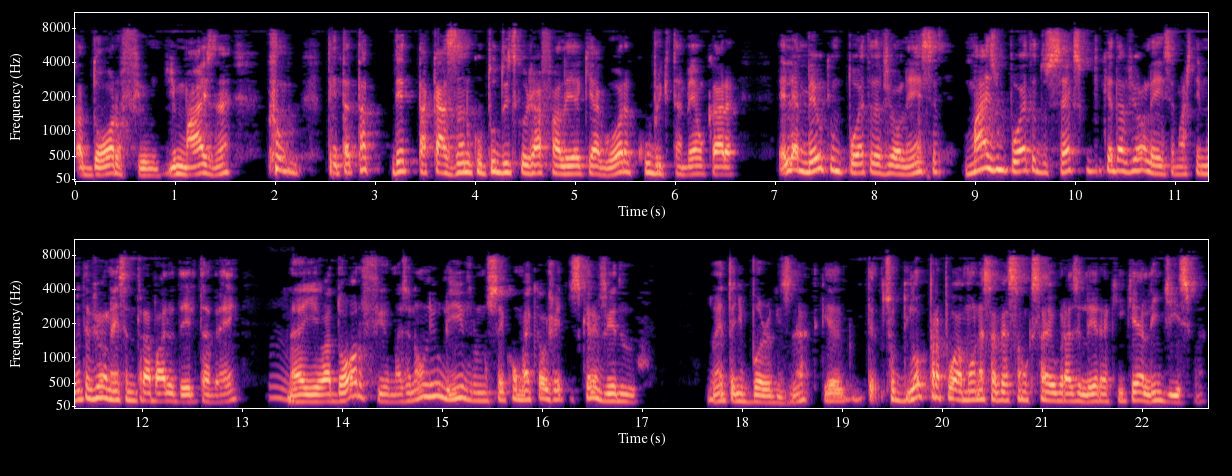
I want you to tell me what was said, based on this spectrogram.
Adoro o filme, demais, né? tá, tá, tá casando com tudo isso que eu já falei aqui agora, Kubrick também é um cara ele é meio que um poeta da violência, mais um poeta do sexo do que da violência, mas tem muita violência no trabalho dele também. Hum. Né? E eu adoro o filme, mas eu não li o livro, não sei como é que é o jeito de escrever do, do Anthony Burgess, né? Porque sou louco para pôr a mão nessa versão que saiu brasileira aqui, que é lindíssima.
